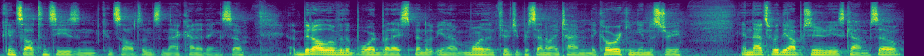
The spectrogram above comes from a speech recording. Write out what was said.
consultancies and consultants and that kind of thing. So a bit all over the board, but I spend you know more than 50% of my time in the co-working industry and that's where the opportunities come. So,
